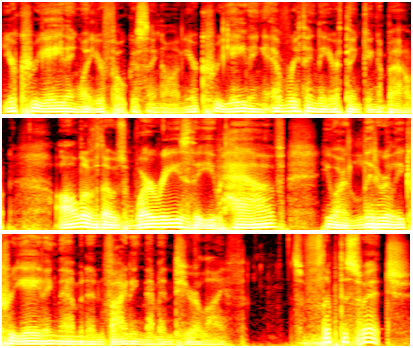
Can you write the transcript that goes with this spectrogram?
You're creating what you're focusing on. You're creating everything that you're thinking about. All of those worries that you have, you are literally creating them and inviting them into your life. So flip the switch.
